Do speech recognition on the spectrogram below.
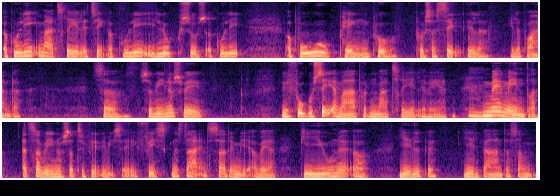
at kunne lide materielle ting, at kunne lide luksus, og kunne lide at bruge penge på, på sig selv eller, eller på andre. Så, så Venus vil, vil fokusere meget på den materielle verden. Mm. Med mindre, at så Venus så tilfældigvis er i fiskenes tegn, så er det mere at være givende og hjælpe, hjælpe andre, som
